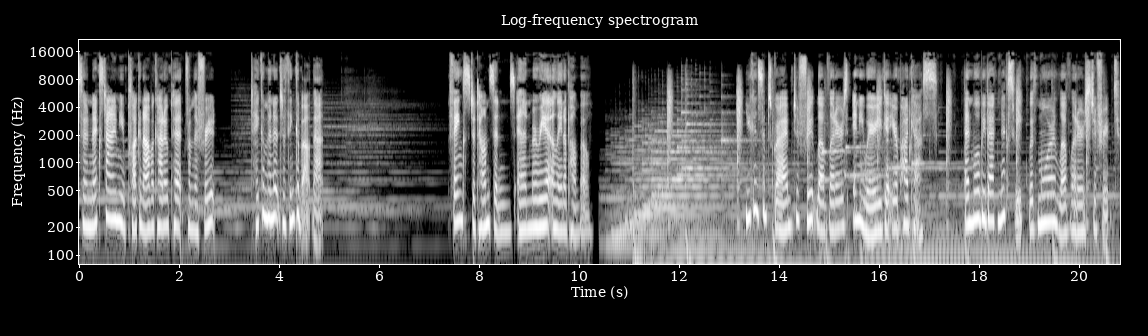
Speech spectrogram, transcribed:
So, next time you pluck an avocado pit from the fruit, take a minute to think about that. Thanks to Tom Siddons and Maria Elena Pombo. You can subscribe to Fruit Love Letters anywhere you get your podcasts. And we'll be back next week with more love letters to fruit.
